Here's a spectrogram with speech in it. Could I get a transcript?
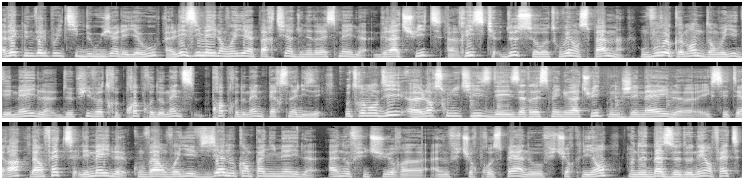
avec les nouvelles politiques de Google et Yahoo, euh, les emails envoyés à partir d'une adresse mail gratuite euh, risquent de se retrouver en spam. On vous recommande d'envoyer des mails depuis votre propre domaine, propre domaine personnalisé. Autrement dit, euh, lorsqu'on utilise des adresses mail gratuites, donc Gmail, etc., bah en fait, les mails qu'on va envoyer via nos campagnes email à nos futurs, à nos futurs prospects, à nos futurs clients, notre base de données, en fait,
